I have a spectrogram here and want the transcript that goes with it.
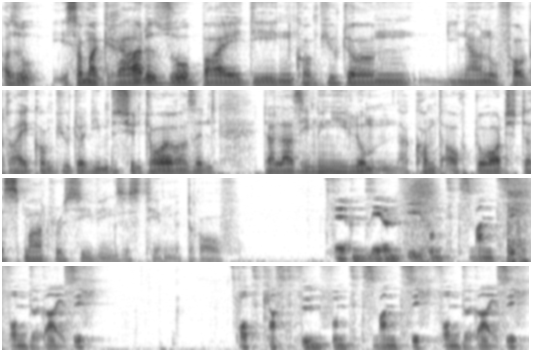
also ich sag mal, gerade so bei den Computern, die Nano V3 Computer, die ein bisschen teurer sind, da lasse ich mich nicht lumpen. Da kommt auch dort das Smart Receiving System mit drauf. Fernsehen 24 von 30. Podcast 25 von 30.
